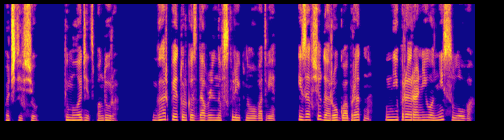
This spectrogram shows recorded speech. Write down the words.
«Почти все. Ты молодец, Пандора». Гарпия только сдавленно всхлипнула в ответ и за всю дорогу обратно не проронила ни слова.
